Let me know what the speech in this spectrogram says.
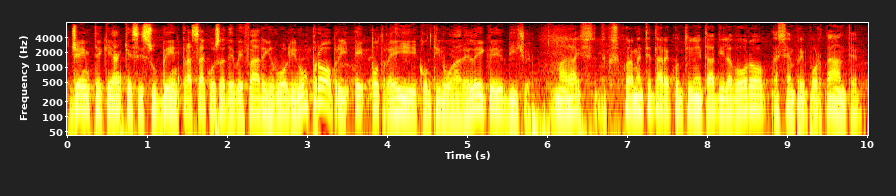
gente che anche se subentra sa cosa deve fare in ruoli non propri e potrei continuare. Lei che dice? Ma dai, sicuramente dare continuità di lavoro è sempre importante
